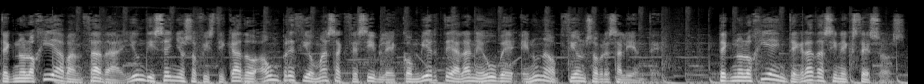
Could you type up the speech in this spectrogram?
tecnología avanzada y un diseño sofisticado a un precio más accesible convierte al ANV en una opción sobresaliente. Tecnología integrada sin excesos.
